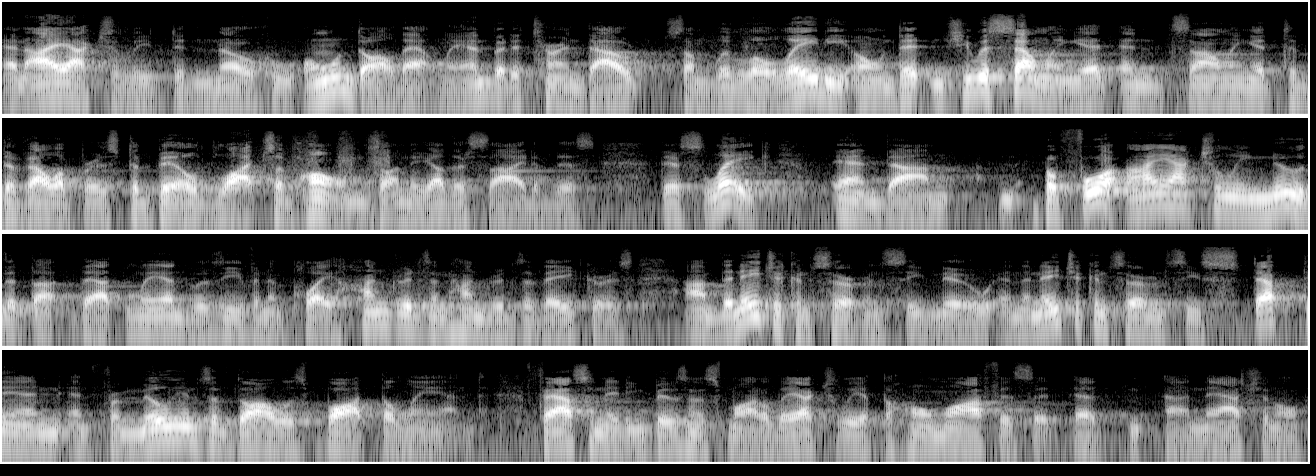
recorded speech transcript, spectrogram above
And I actually actually didn't know who owned all that land, but it turned out some little old lady owned it, and she was selling it and selling it to developers to build lots of homes on the other side of this, this lake. And um, before I actually knew that the, that land was even in play, hundreds and hundreds of acres, um, the Nature Conservancy knew, and the Nature Conservancy stepped in and for millions of dollars bought the land fascinating business model. They actually, at the home office at, at uh, National,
